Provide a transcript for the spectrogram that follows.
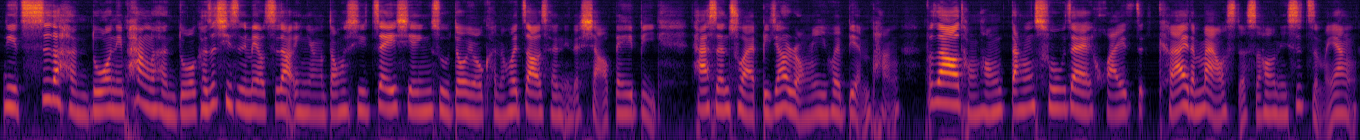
你吃了很多，你胖了很多，可是其实你没有吃到营养的东西，这一些因素都有可能会造成你的小 baby 他生出来比较容易会变胖。不知道彤彤当初在怀可爱的 Mouse 的时候，你是怎么样？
